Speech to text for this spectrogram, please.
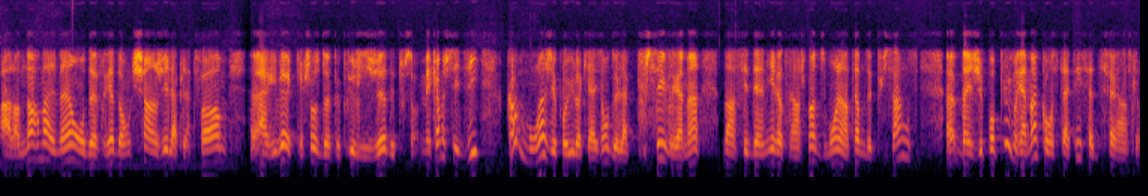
Alors, normalement, on devrait donc changer la plateforme, euh, arriver avec quelque chose d'un peu plus rigide et tout ça. Mais comme je t'ai dit, comme moi, j'ai pas eu l'occasion de la pousser vraiment dans ces derniers retranchements, du moins en termes de puissance, euh, ben, j'ai pas pu vraiment constater cette différence-là.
